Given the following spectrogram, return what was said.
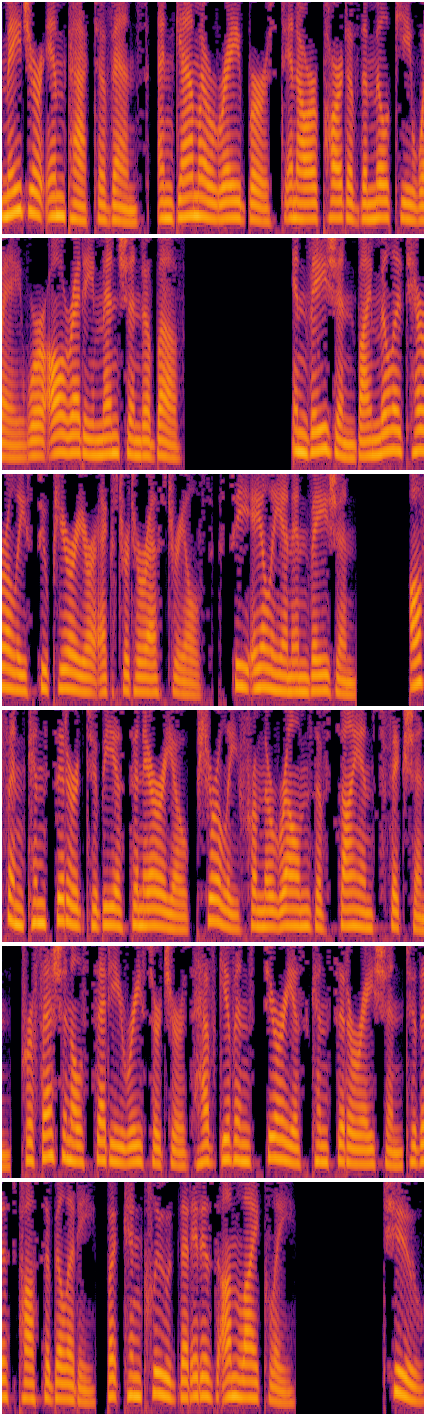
Major impact events, and gamma-ray burst in our part of the Milky Way were already mentioned above. Invasion by militarily superior extraterrestrials see alien invasion, often considered to be a scenario purely from the realms of science fiction, professional SETI researchers have given serious consideration to this possibility, but conclude that it is unlikely. 2.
